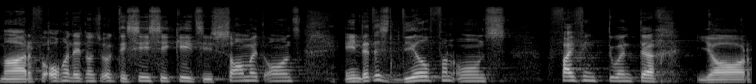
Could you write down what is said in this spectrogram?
Maar vanoggend het ons ook die CC Kids hier saam met ons en dit is deel van ons 25 jaar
